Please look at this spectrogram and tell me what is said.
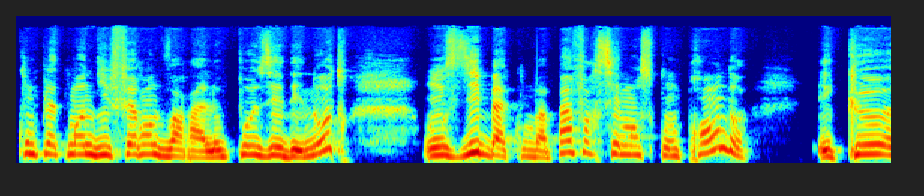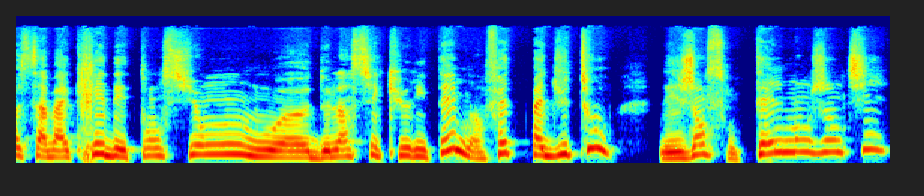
complètement différentes, voire à l'opposé des nôtres, on se dit bah, qu'on va pas forcément se comprendre. et que ça va créer des tensions ou euh, de l'insécurité, mais en fait pas du tout. Les gens sont tellement gentils,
